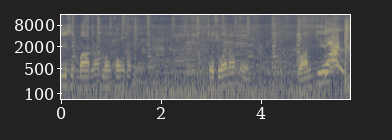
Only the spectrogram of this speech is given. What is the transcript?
40 บาทนะครับ ลองกองครับนี่สวยๆนะครับนี่หวานเจี๊ยบ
